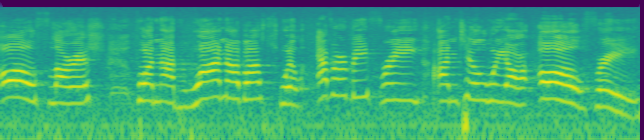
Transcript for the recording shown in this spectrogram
all flourish, for not one of us will ever be free until we are all free.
